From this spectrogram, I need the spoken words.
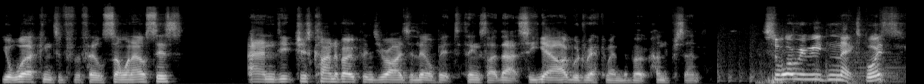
you're working to fulfill someone else's. And it just kind of opens your eyes a little bit to things like that. So, yeah, I would recommend the book 100%. So, what are we reading next, boys?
